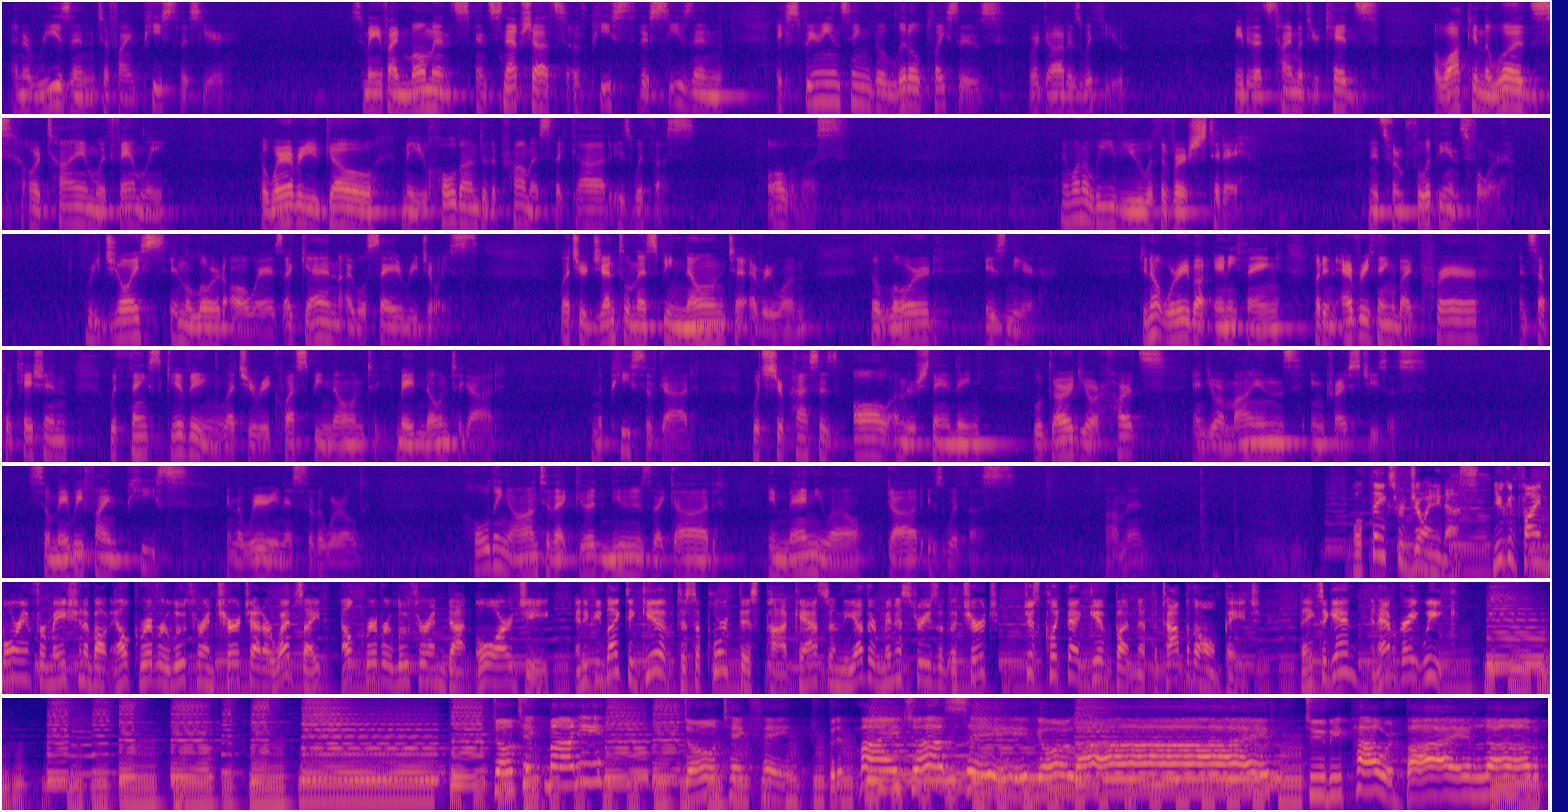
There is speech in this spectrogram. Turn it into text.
and a reason to find peace this year. So may you find moments and snapshots of peace this season, experiencing the little places where God is with you. Maybe that's time with your kids, a walk in the woods, or time with family. But wherever you go, may you hold on to the promise that God is with us, all of us. And I want to leave you with a verse today. And it's from Philippians 4. Rejoice in the Lord always. Again, I will say, rejoice. Let your gentleness be known to everyone. The Lord is near. Do not worry about anything, but in everything by prayer and supplication with thanksgiving, let your requests be known to, made known to God. And the peace of God, which surpasses all understanding, will guard your hearts and your minds in Christ Jesus. So may we find peace in the weariness of the world, holding on to that good news that God, Emmanuel, God is with us. Amen. Well, thanks for joining us. You can find more information about Elk River Lutheran Church at our website, elkriverlutheran.org. And if you'd like to give to support this podcast and the other ministries of the church, just click that give button at the top of the homepage. Thanks again, and have a great week. Don't take money Don't take fame, but it might just save your life. To be powered by love.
